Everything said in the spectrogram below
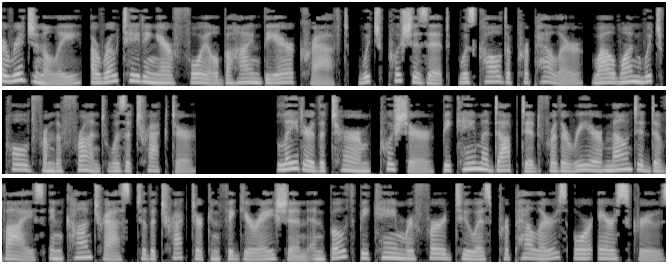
Originally, a rotating airfoil behind the aircraft, which pushes it, was called a propeller, while one which pulled from the front was a tractor. Later the term pusher became adopted for the rear-mounted device in contrast to the tractor configuration and both became referred to as propellers or air screws.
